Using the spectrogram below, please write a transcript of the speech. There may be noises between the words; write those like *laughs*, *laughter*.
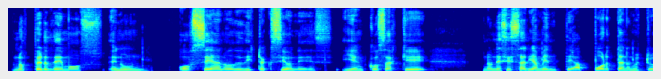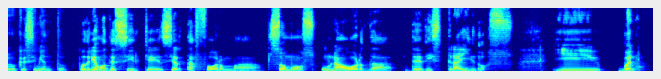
nos perdemos en un océano de distracciones y en cosas que no necesariamente aportan a nuestro crecimiento. Podríamos decir que en cierta forma somos una horda de distraídos. Y bueno,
